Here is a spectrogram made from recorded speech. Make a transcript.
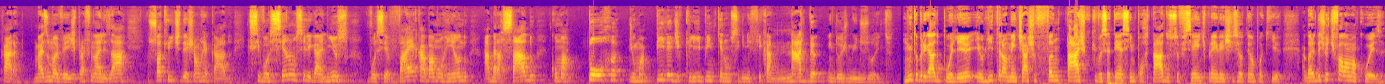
cara, mais uma vez, para finalizar, eu só queria te deixar um recado: que se você não se ligar nisso, você vai acabar morrendo abraçado com uma porra de uma pilha de clipping que não significa nada em 2018. Muito obrigado por ler. Eu literalmente acho fantástico que você tenha se importado o suficiente para investir seu tempo aqui. Agora deixa eu te falar uma coisa.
